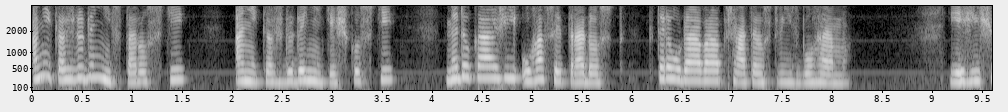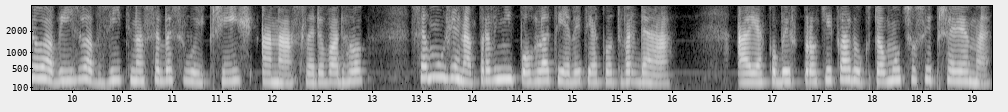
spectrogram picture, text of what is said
Ani každodenní starosti, ani každodenní těžkosti nedokáží uhasit radost, kterou dává přátelství s Bohem. Ježíšova výzva vzít na sebe svůj kříž a následovat ho se může na první pohled jevit jako tvrdá a jakoby v protikladu k tomu, co si přejeme,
